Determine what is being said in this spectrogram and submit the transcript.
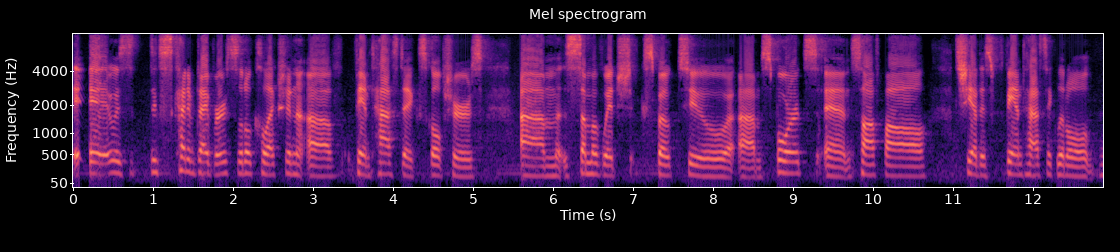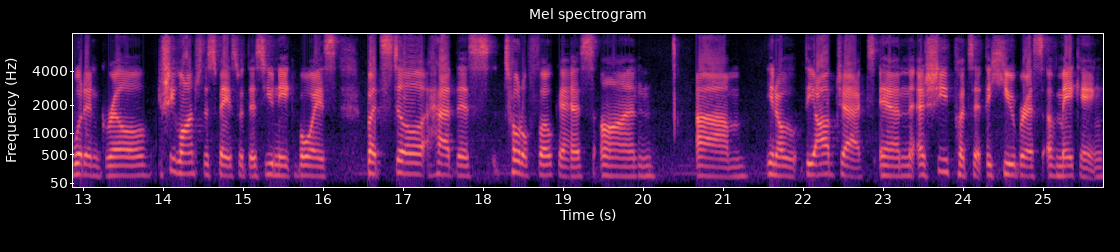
it, it, was this kind of diverse little collection of fantastic sculptures. Um, some of which spoke to um, sports and softball. She had this fantastic little wooden grill. She launched the space with this unique voice, but still had this total focus on um, you know the object and as she puts it the hubris of making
